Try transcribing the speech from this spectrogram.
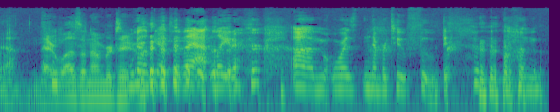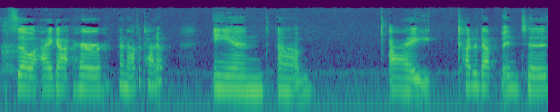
Yeah, there was a number two. We'll get to that later. Um, was number two food. um, so I got her an avocado, and um, I cut it up into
